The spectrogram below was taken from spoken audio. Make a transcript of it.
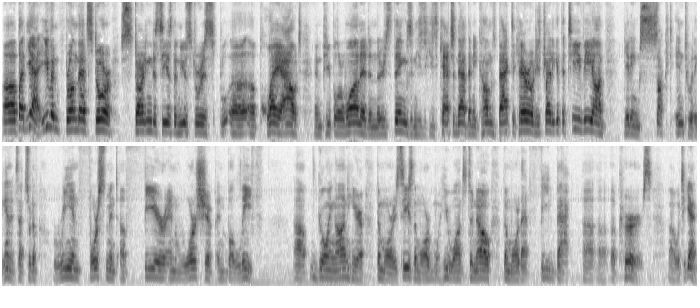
Uh, but yeah, even from that store, starting to see as the news stories uh, uh, play out and people are wanted and there's things and he's, he's catching that. Then he comes back to Cairo and he's trying to get the TV on, getting sucked into it. Again, it's that sort of reinforcement of fear and worship and belief. Uh, going on here, the more he sees, the more he wants to know, the more that feedback uh, uh, occurs. Uh, which again,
